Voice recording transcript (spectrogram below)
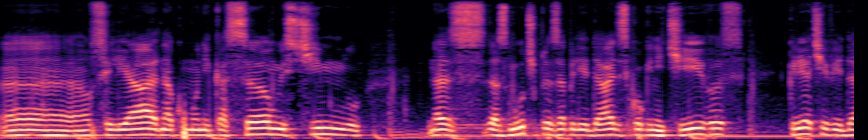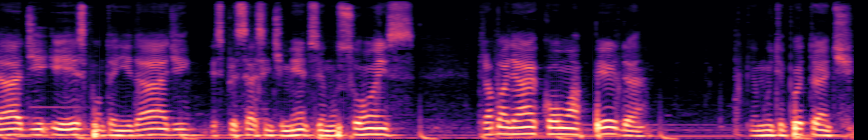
é, auxiliar na comunicação, estímulo nas, das múltiplas habilidades cognitivas, criatividade e espontaneidade, expressar sentimentos e emoções, trabalhar com a perda, que é muito importante.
